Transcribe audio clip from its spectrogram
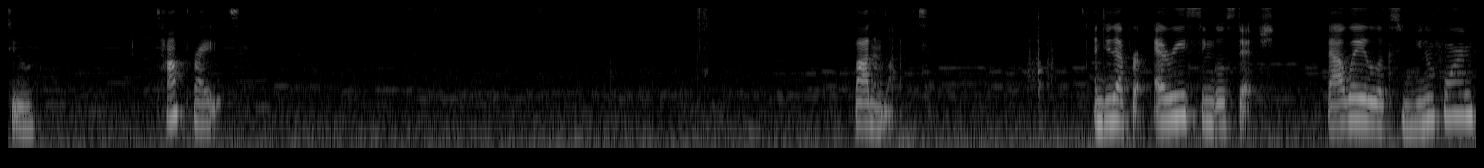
to top right bottom left and do that for every single stitch. That way it looks uniform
